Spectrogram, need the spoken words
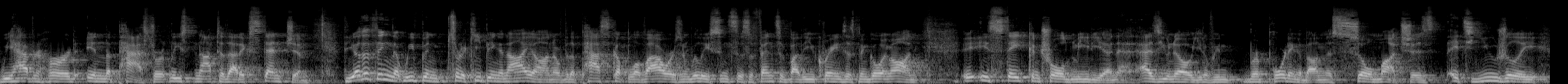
we haven't heard in the past, or at least not to that extent, Jim. The other thing that we've been sort of keeping an eye on over the past couple of hours, and really since this offensive by the Ukrainians has been going on, is state-controlled media. And as you know, you know, we've been reporting about this so much. Is it's usually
